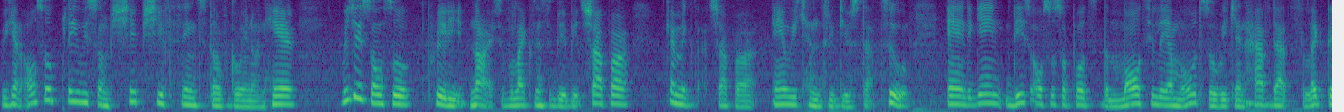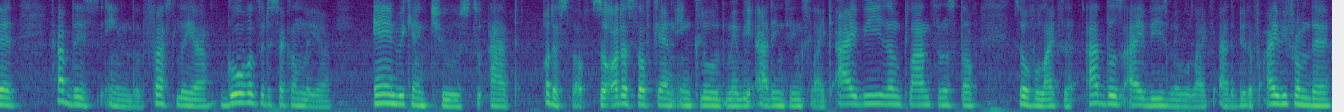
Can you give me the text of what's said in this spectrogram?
We can also play with some shape shifting stuff going on here which is also pretty nice. If we like things to be a bit sharper we can make that sharper and we can reduce that too and again this also supports the multi-layer mode so we can have that selected have this in the first layer, go over to the second layer, and we can choose to add other stuff. So other stuff can include maybe adding things like IVs and plants and stuff. So if we like to add those IVs, maybe we like to add a bit of ivy from there,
